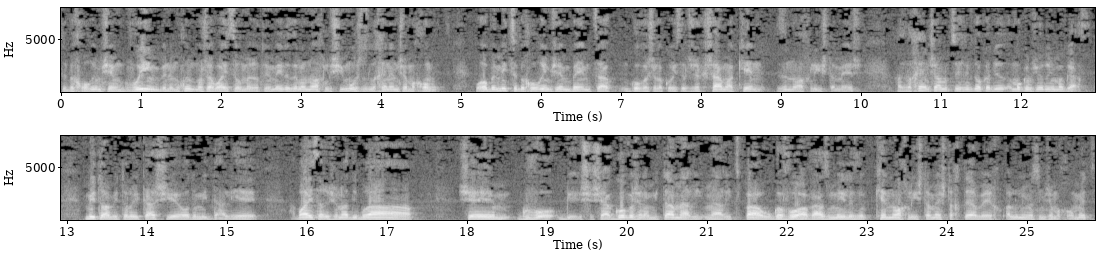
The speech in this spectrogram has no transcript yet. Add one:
זה בחורים שהם גבוהים ונמוכים כמו שהברייסה אומרת, וממילא זה לא נוח לשימוש, אז לכן אין שם חומץ. או במיצה בחורים שהם באמצע הגובה של הכויסל, ששם כן זה נוח להשתמש, אז לכן שם צריך לבדוק המוקים שיודעים מגס. מיתו אמיתו לא יקשי עוד מדליה, הברייסה הראשונה דיברה גבוה, שהגובה של המיטה מהרצפה הוא גבוה, ואז מילא זה כן נוח להשתמש תחתיה ועלולים לשים שם חומץ,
